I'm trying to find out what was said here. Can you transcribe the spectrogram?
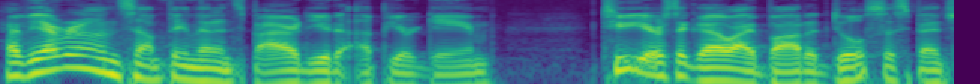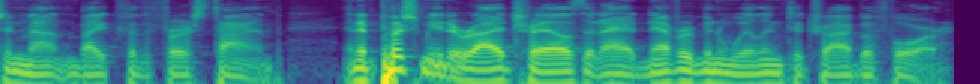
Have you ever owned something that inspired you to up your game? Two years ago, I bought a dual suspension mountain bike for the first time, and it pushed me to ride trails that I had never been willing to try before.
